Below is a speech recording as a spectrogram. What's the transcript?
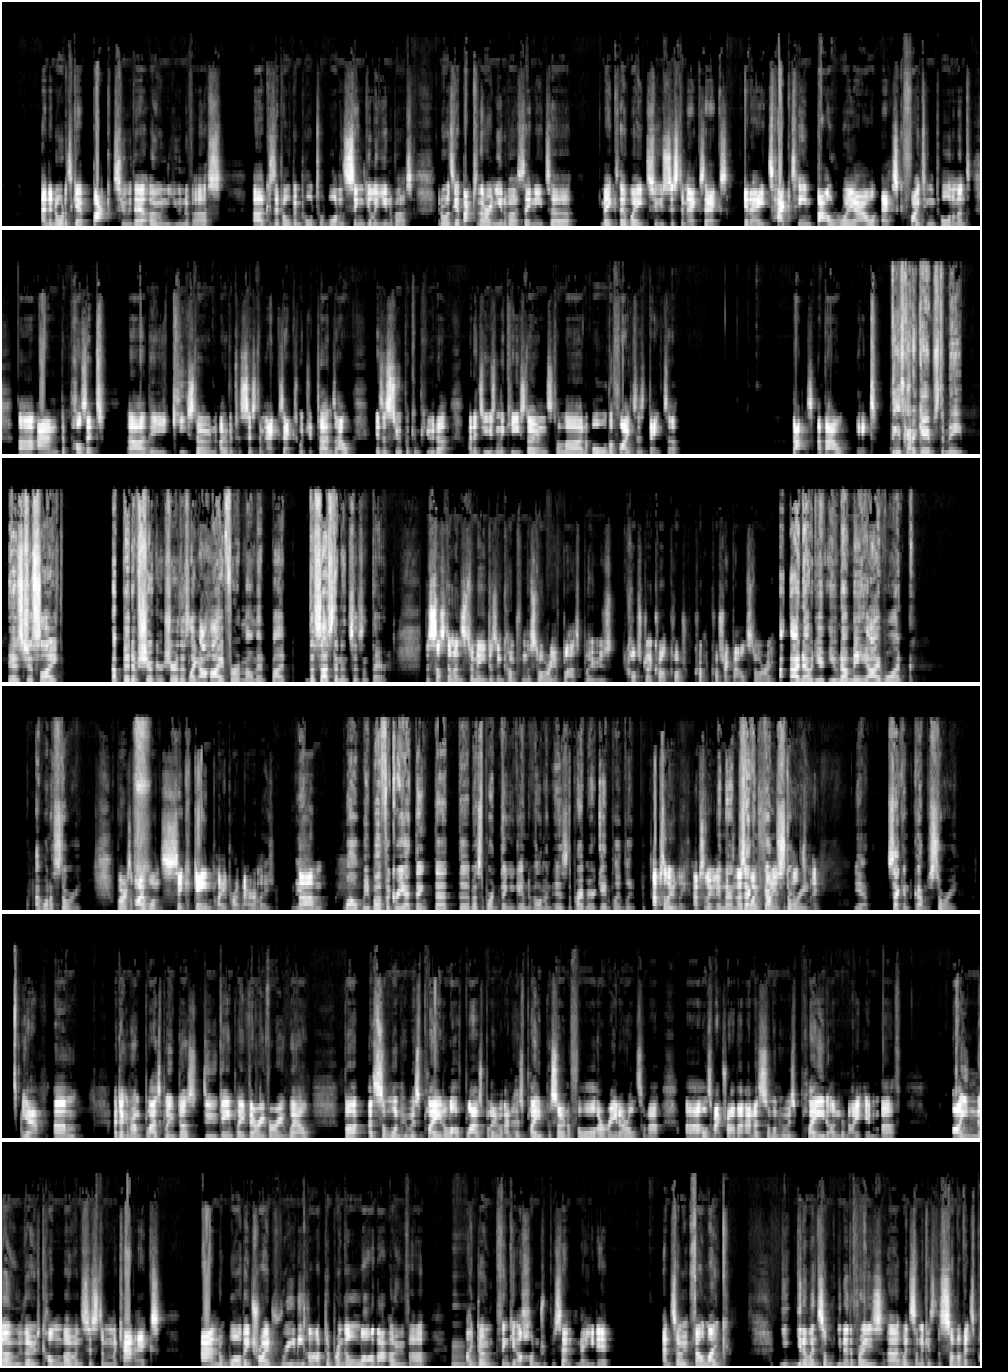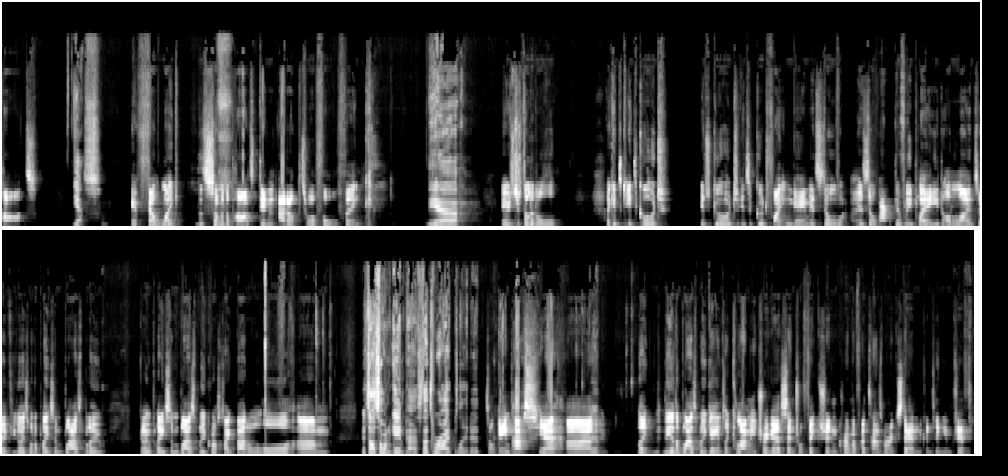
and in order to get back to their own universe, because uh, they've all been pulled to one singular universe, in order to get back to their own universe, they need to make their way to System XX in a tag team battle royale esque fighting tournament uh, and deposit uh, the keystone over to System XX, which it turns out is a supercomputer, and it's using the keystones to learn all the fighters' data. That's about it. These kind of games to me is just like a bit of sugar. Sure, there's like a high for a moment, but the sustenance isn't there. The sustenance to me doesn't come from the story of BlazBlue's cross track cross, cross track battle story. I, I know you. You know me. I want. I want a story. Whereas I want sick gameplay primarily. Yeah. Um, Well, we both agree. I think that the most important thing in game development is the primary gameplay loop. absolutely, absolutely. And then That's second why comes story. me. Yeah. Second comes story. Yeah. Um, and don't get me wrong, BlazBlue does do gameplay very, very well. But as someone who has played a lot of BlazBlue and has played Persona 4, Arena, Ultima, uh, Ultimax rather, and as someone who has played Under Night in Birth, I know those combo and system mechanics. And while they tried really hard to bring a lot of that over, Mhm. I don't think it 100% made it. And so it felt like, you, you know, when some, you know, the phrase, uh, when something is the sum of its parts yes. it felt like the sum of the parts didn't add up to a full thing. Yeah. It was just a little like it's it's good. It's good. It's a good fighting game. It's still it's still actively played online. So if you guys want to play some BlazBlue, go play some BlazBlue Cross Tag Battle or um It's also on Game Pass. That's where I played it. it's on Game Pass, yeah. Uh Yeah. like the other BlazBlue games like Calamity Trigger, Central Fiction, Chrono Phantasma Extend, Continuum Shift,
